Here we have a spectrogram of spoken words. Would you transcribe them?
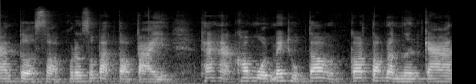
การตรวจสอบคุณสมบัติต่อไป ถ้าหากข้อมูลไม่ถูกต้องก็ต้องดำเนินการ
